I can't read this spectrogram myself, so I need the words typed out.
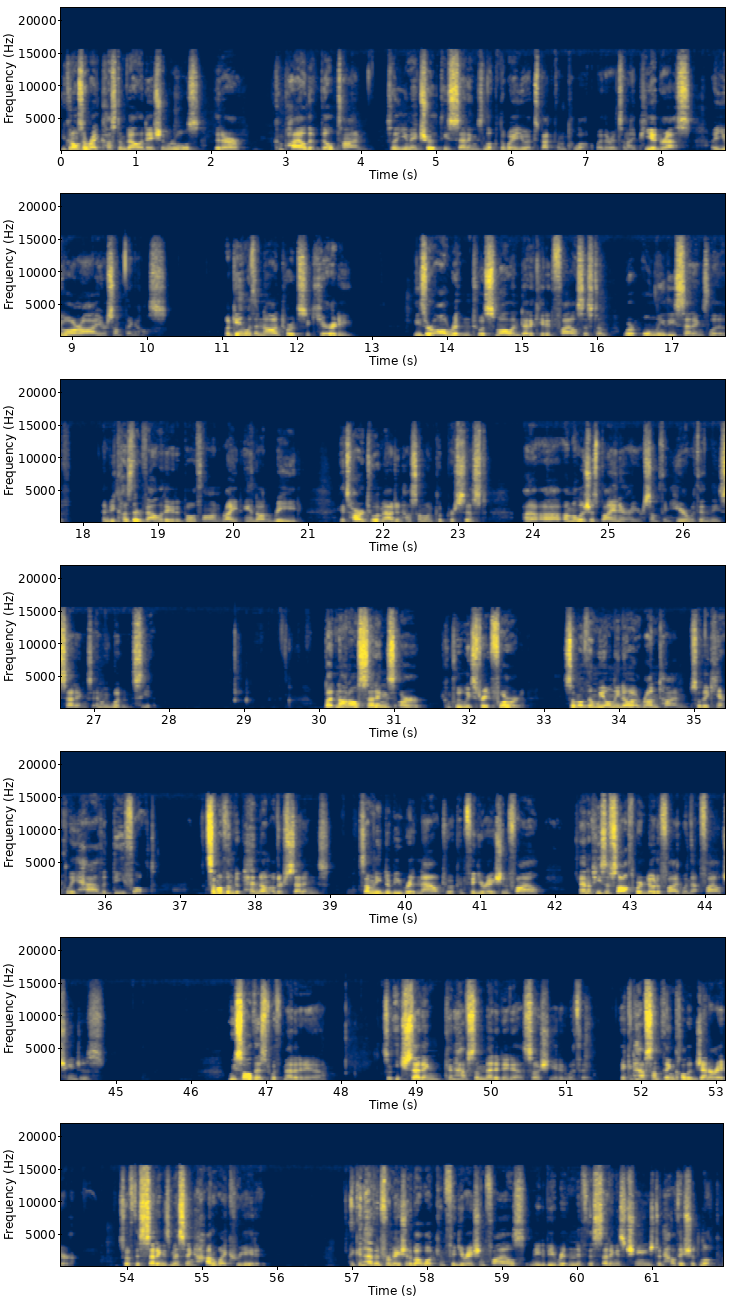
You can also write custom validation rules that are compiled at build time so that you make sure that these settings look the way you expect them to look, whether it's an IP address, a URI, or something else. Again, with a nod towards security, these are all written to a small and dedicated file system where only these settings live. And because they're validated both on write and on read, it's hard to imagine how someone could persist a, a, malicious binary or something here within these settings and we wouldn't see it. But not all settings are completely straightforward. Some of them we only know at runtime, so they can't really have a default. Some of them depend on other settings. Some need to be written out to a configuration file, and a piece of software notified when that file changes. We saw this with metadata. So each setting can have some metadata associated with it. It can have something called a generator. So if this setting is missing, how do I create it? It can have information about what configuration files need to be written if this setting is changed and how they should look.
